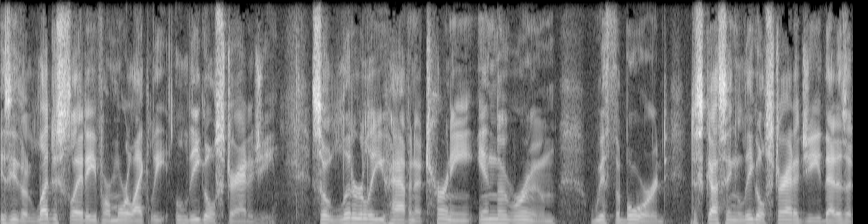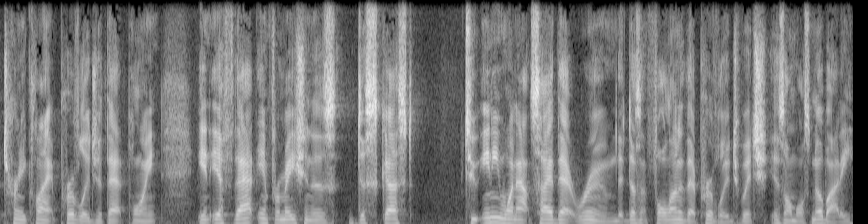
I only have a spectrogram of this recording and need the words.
is either legislative or more likely legal strategy. So, literally, you have an attorney in the room with the board discussing legal strategy. That is attorney client privilege at that point. And if that information is discussed to anyone outside that room that doesn't fall under that privilege, which is almost nobody,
